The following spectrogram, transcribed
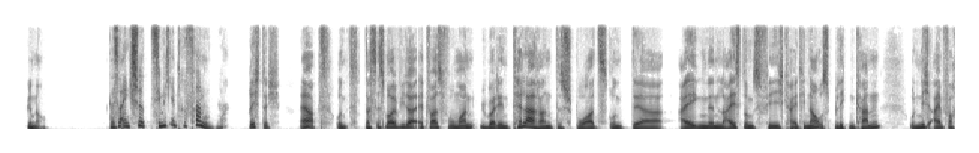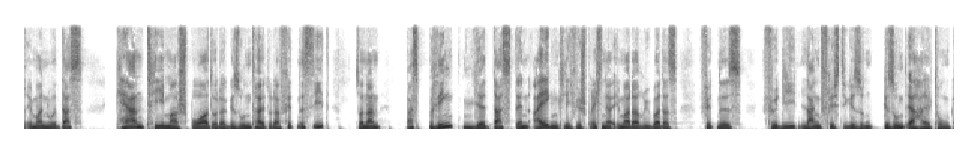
Genau. Das ist eigentlich schon ziemlich interessant. Ne? Richtig. Ja, und das ist mal wieder etwas, wo man über den Tellerrand des Sports und der eigenen Leistungsfähigkeit hinausblicken kann und nicht einfach immer nur das Kernthema Sport oder Gesundheit oder Fitness sieht, sondern was bringt mir das denn eigentlich? Wir sprechen ja immer darüber, dass Fitness für die langfristige Gesunderhaltung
